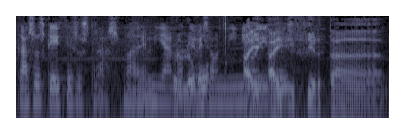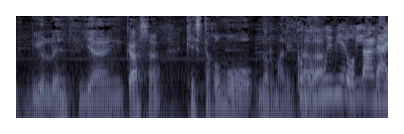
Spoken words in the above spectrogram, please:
casos que dices ostras madre mía Pero no luego que ves a un niño hay, y hay dices cierta violencia en casa que está como normalizada. como muy bien vista Totalmente.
